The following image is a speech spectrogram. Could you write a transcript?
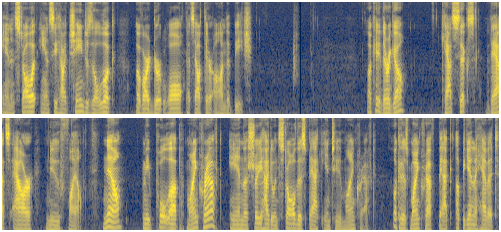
and install it and see how it changes the look of our dirt wall that's out there on the beach. Okay, there we go. Cat 6, that's our new file. Now, let me pull up Minecraft and I'll show you how to install this back into Minecraft. Okay, there's Minecraft back up again. I have it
